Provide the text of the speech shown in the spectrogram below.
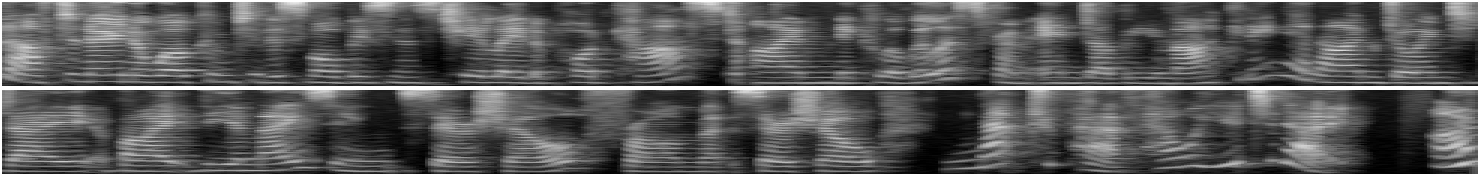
Good afternoon and welcome to the Small Business Cheerleader podcast. I'm Nikola Willis from NW Marketing and I'm joined today by the amazing Sarah Chelle from Sarah Chelle Naturopath. How are you today? I'm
